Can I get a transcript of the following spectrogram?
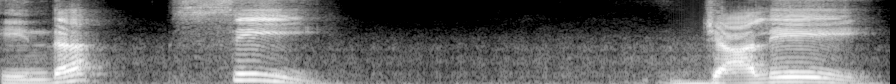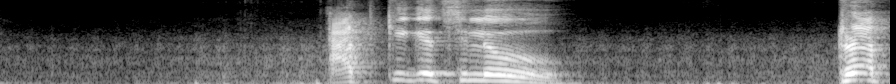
ইন দ্য সি জালে। আটকে গেছিল। Trap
